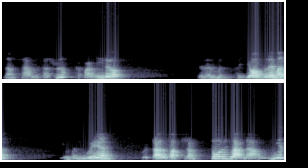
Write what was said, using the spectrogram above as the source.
Làm sao người ta rước các bạn đi được? Cho nên mình phải dòm lấy mình. Nếu mình nguyện với trời Phật rằng tôi làm đạo nhất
